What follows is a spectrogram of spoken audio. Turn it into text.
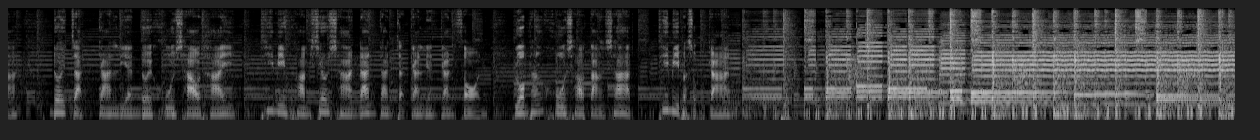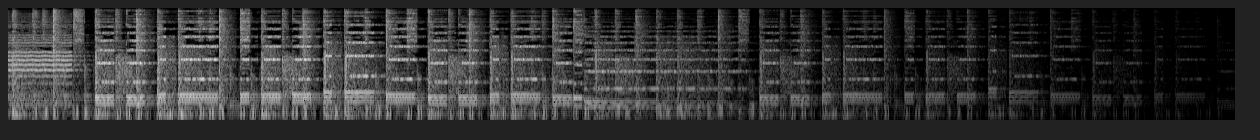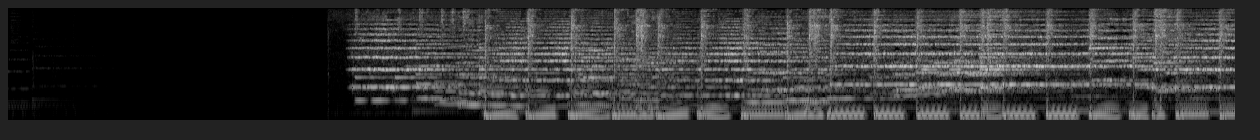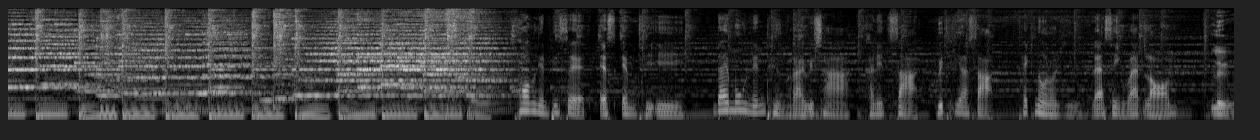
โดยจัดการเรียนโดยครูชาวไทย ที่มีความเชี่ยวชาญด้านการจัดการเรียนการสอน รวมทั้งครูชาวต่างชาติที่มีประสบการณ์ ห้องเรียนพิเศษ SMTE ได้มุ่งเน้นถึงรายวิชา คณิตศาสตร์ วิทยาศาสตร์ เทคโนโลยี และสิ่งแวดล้อม หรือ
